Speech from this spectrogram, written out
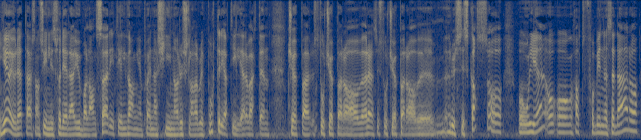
gjør jo dette sannsynligvis fordi det er ubalanser i tilgangen på energi når Russland har blitt borte. De har tidligere vært en kjøper, stor kjøper av, relativt stor kjøper av uh, russisk gass og, og olje, og, og, hatt forbindelse der. og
